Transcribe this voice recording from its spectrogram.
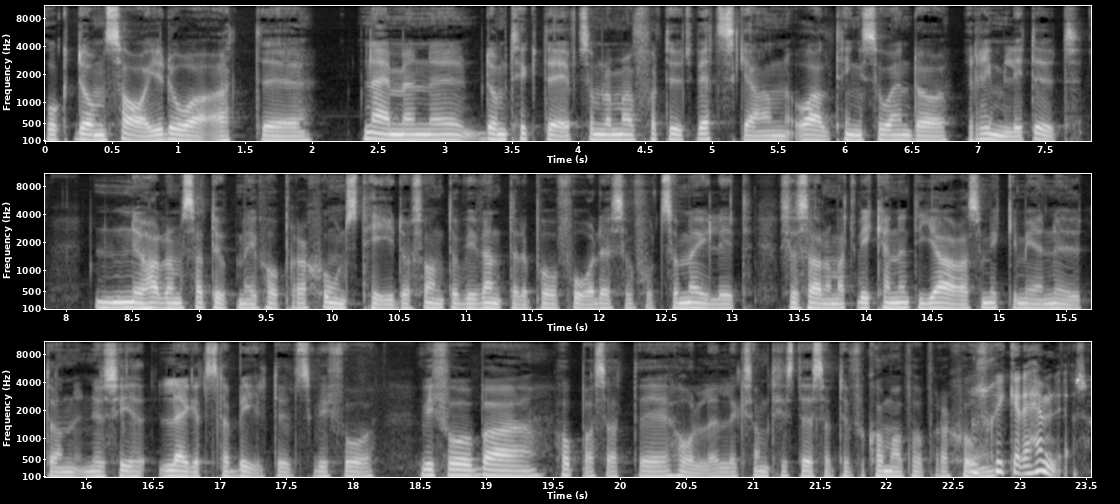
och de sa ju då att eh, nej men eh, de tyckte eftersom de har fått ut vätskan och allting så ändå rimligt ut. Nu hade de satt upp mig på operationstid och sånt och vi väntade på att få det så fort som möjligt. Så sa de att vi kan inte göra så mycket mer nu utan nu ser läget stabilt ut så vi får, vi får bara hoppas att det håller liksom tills dess att du får komma på operation. Så skickade hem det alltså?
